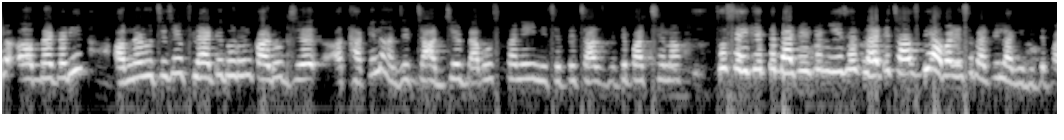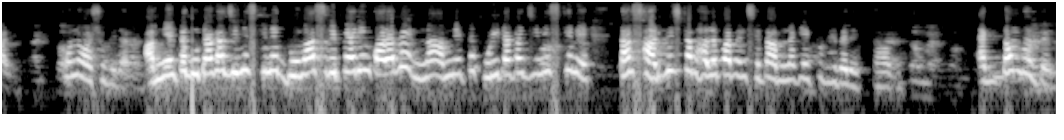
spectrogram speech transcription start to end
ব্যাটারি আপনার হচ্ছে যে ফ্ল্যাটে ধরুন কারোর যে থাকে না যে চার্জের ব্যবস্থা নেই নিচেতে চার্জ দিতে পারছে না। তো সেই ক্ষেত্রে ব্যাটারিটা নিয়ে যায় ফ্ল্যাটে চার্জ দিয়ে আবার এসে ব্যাটারি লাগিয়ে দিতে পারে। কোনো অসুবিধা নেই। আপনি একটা দু টাকার জিনিস কিনে দু মাস রিপেয়ারিং করাবেন? না আপনি একটা কুড়ি টাকার জিনিস কিনে তার সার্ভিসটা ভালো পাবেন সেটা আপনাকে একটু ভেবে দেখতে হবে। একদম ভাবে।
